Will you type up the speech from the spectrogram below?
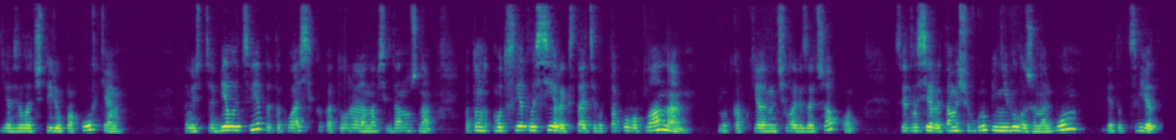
я взяла 4 упаковки. То есть белый цвет это классика, которая она всегда нужна. Потом вот светло-серый, кстати, вот такого плана, вот как я начала вязать шапку, светло-серый, там еще в группе не выложен альбом, этот цвет.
